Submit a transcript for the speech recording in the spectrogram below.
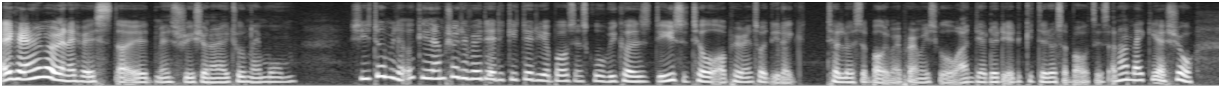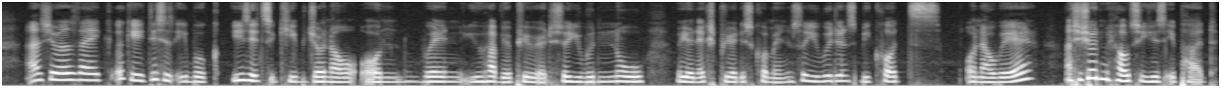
I can remember when I first started menstruation and I told my mom, she told me that okay, I'm sure they're very educated about in school because they used to tell our parents what they like tell us about in my primary school and they already educated us about this. And I'm like, yeah, sure. And she was like, okay, this is a book. Use it to keep journal on when you have your period, so you would know when your next period is coming, so you wouldn't be caught unaware. And she showed me how to use a pad.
